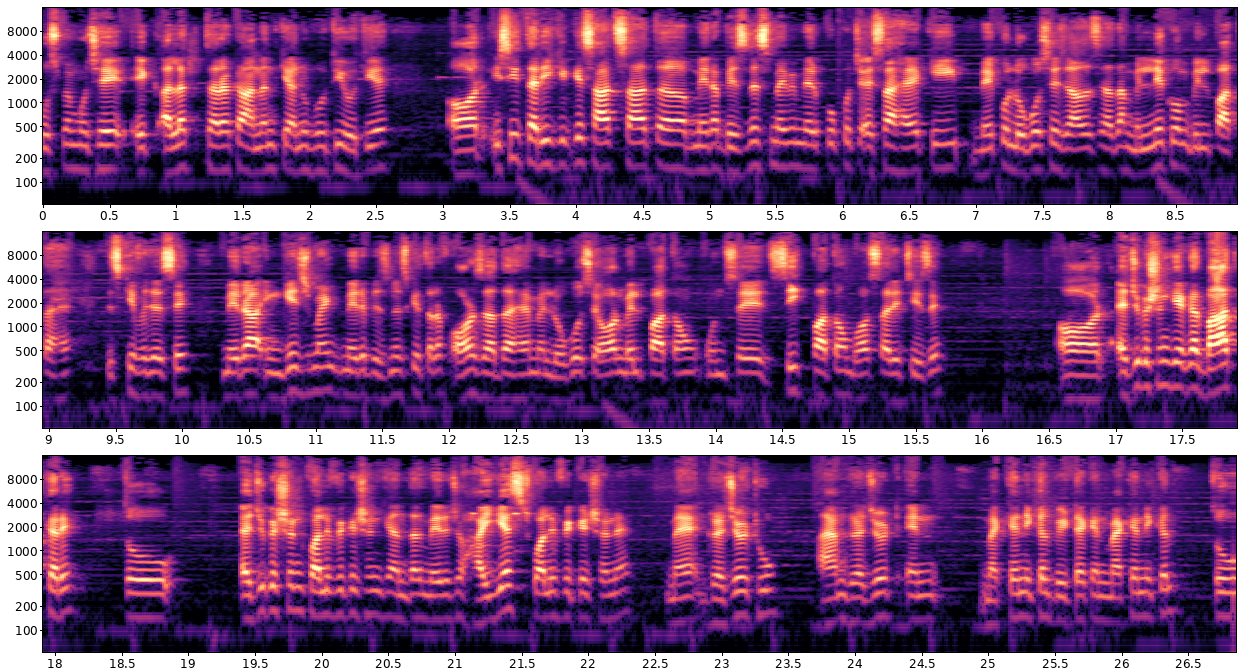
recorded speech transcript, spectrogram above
उसमें मुझे एक अलग तरह का आनंद की अनुभूति होती है। और इसी तरीके के साथ साथ मेरा बिज़नेस में भी मेरे को कुछ ऐसा है कि मेरे को लोगों से ज़्यादा से ज़्यादा मिलने को मिल पाता है, जिसकी वजह से मेरा इंगेजमेंट मेरे बिज़नेस की तरफ़ और ज़्यादा है। मैं लोगों से और मिल पाता हूँ, उनसे सीख पाता हूँ बहुत सारी चीज़ें। और एजुकेशन की अगर बात करें तो एजुकेशन क्वालिफिकेशन के अंदर मेरे जो हाईएस्ट क्वालिफिकेशन है, मैं ग्रेजुएट हूँ। I am graduate in mechanical BTech in mechanical तो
